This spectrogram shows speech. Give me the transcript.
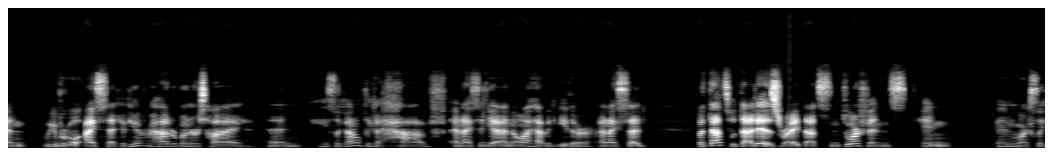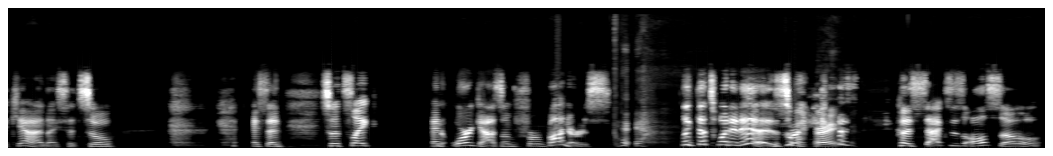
and we were both, I said, Have you ever had a runner's high? And he's like, I don't think I have. And I said, Yeah, no, I haven't either. And I said, But that's what that is, right? That's endorphins. And and Mark's like, Yeah. And I said, So I said, So it's like an orgasm for runners. Like that's what it is, right? Right. Because sex is also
